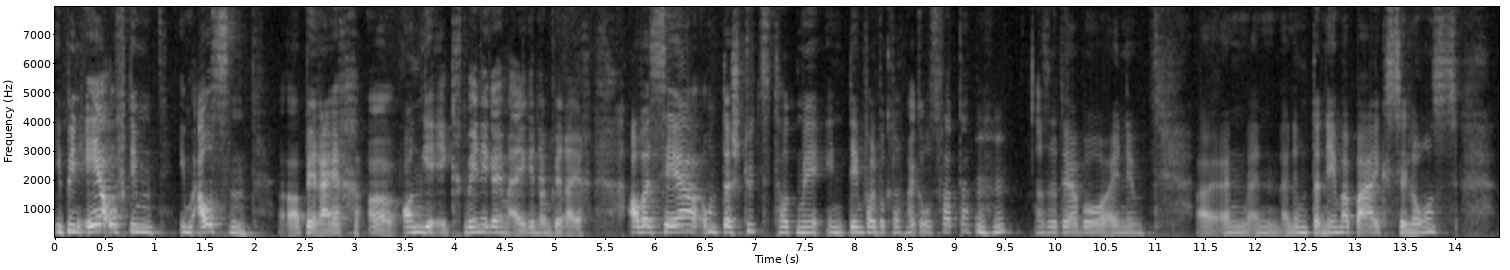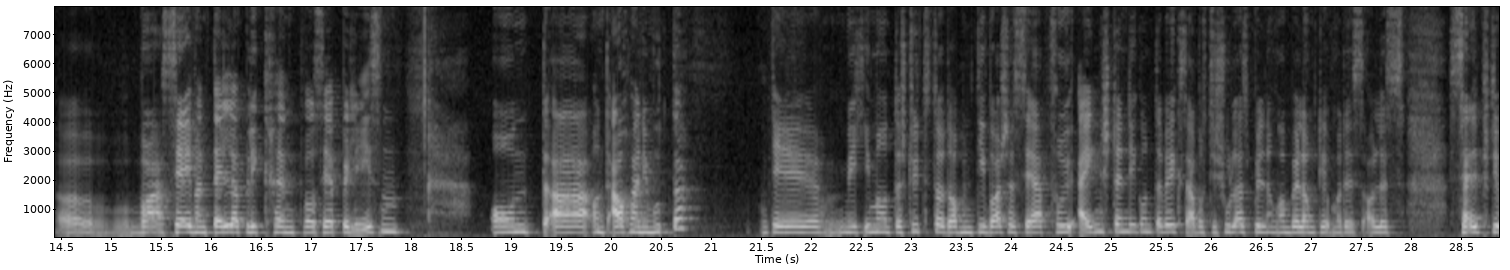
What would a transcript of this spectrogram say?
Ich bin eher oft im, im Außenbereich äh, angeeckt, weniger im eigenen Bereich. Aber sehr unterstützt hat mich in dem Fall wirklich mein Großvater. Mhm. Also der war eine, ein, ein, ein Unternehmer par excellence, äh, war sehr Teller blickend, war sehr belesen. Und, äh, und auch meine Mutter, die mich immer unterstützt hat, aber die war schon sehr früh eigenständig unterwegs, auch was die Schulausbildung anbelangt. Die hat mir das alles selbst, ich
